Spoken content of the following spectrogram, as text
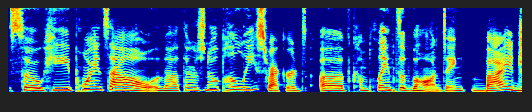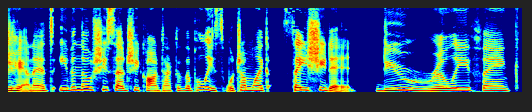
So he points out that there's no police records of complaints of the haunting by Janet, even though she said she contacted the police, which I'm like, say she did. Do you really think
